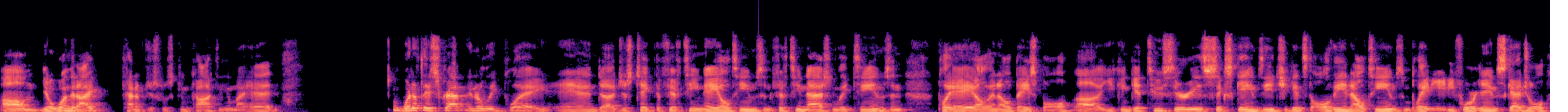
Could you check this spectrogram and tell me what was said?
Um, you know, one that I kind of just was concocting in my head what if they scrap interleague play and uh, just take the 15 AL teams and 15 National League teams and play AL NL baseball? Uh, you can get two series, six games each against all the NL teams and play an 84 game schedule.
